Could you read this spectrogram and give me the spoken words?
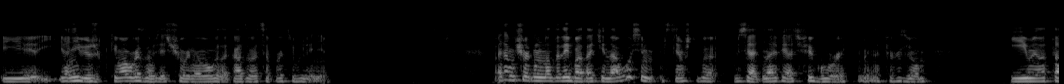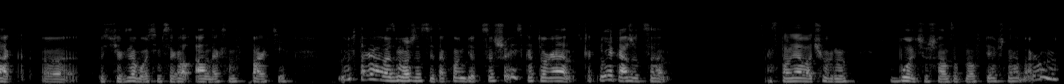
И я не вижу, каким образом здесь черные могут оказывать сопротивление. Поэтому черным надо либо отойти на 8, с тем, чтобы взять на 5 фигуры, именно ферзем, и именно так, э, то есть ферзь 8 сыграл Андерсон в партии. Ну и вторая возможность это комби c6, которая, как мне кажется, оставляла черным больше шансов на успешную оборону.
